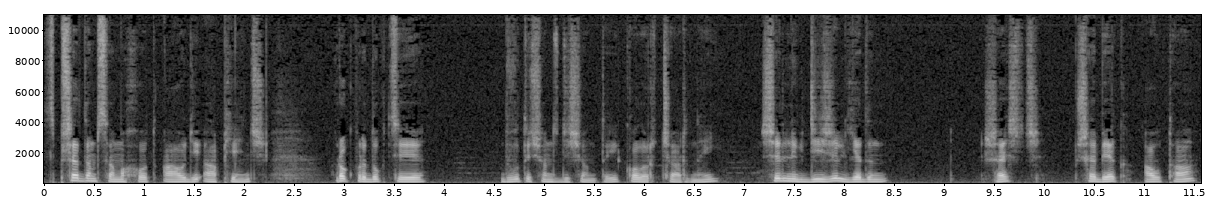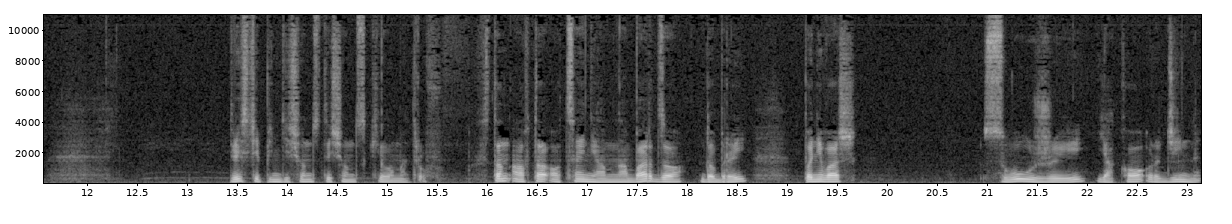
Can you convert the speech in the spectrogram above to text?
Sprzedam samochód Audi A5, rok produkcji 2010, kolor czarny, silnik diesel 1.6, przebieg auta 250 tysięcy km. Stan auta oceniam na bardzo dobry, ponieważ służy jako rodzinny.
